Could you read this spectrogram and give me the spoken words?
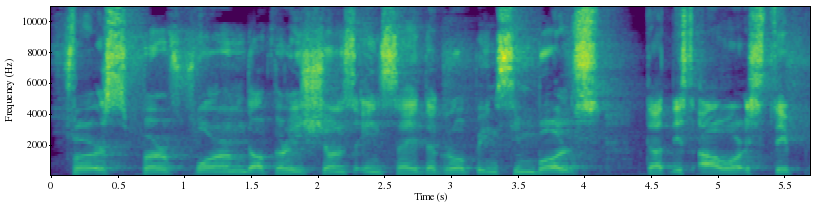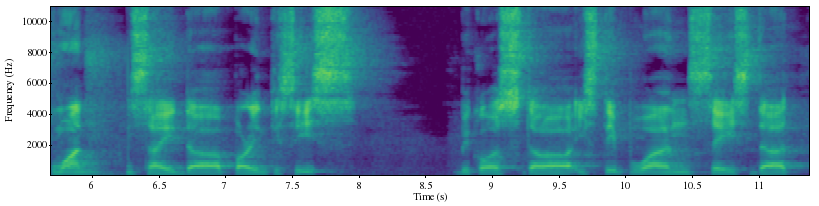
First, perform the operations inside the grouping symbols. That is our step 1. Inside the parentheses, because the step 1 says that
